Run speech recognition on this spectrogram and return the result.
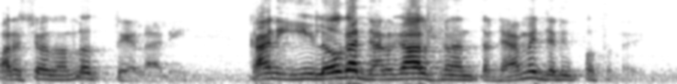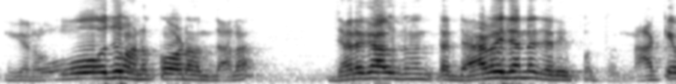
పరిశోధనలో తేలాలి. కానీ ఈలోగా జరగాల్సినంత డ్యామేజ్ జరిగిపోతున్నది. ఇక రోజు అనుకోవడం ద్వారా జరగాల్సినంత డ్యామేజ్ అన్న జరిగిపోతుంది. నాకే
